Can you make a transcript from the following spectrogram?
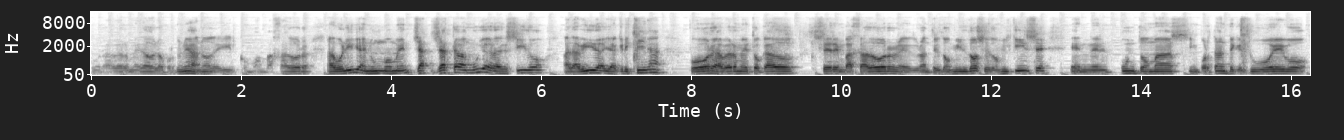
por haberme dado la oportunidad ¿no? de ir como embajador a Bolivia en un momento, ya, ya estaba muy agradecido a la vida y a Cristina por haberme tocado ser embajador eh, durante el 2012-2015 en el punto más importante que tuvo Evo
